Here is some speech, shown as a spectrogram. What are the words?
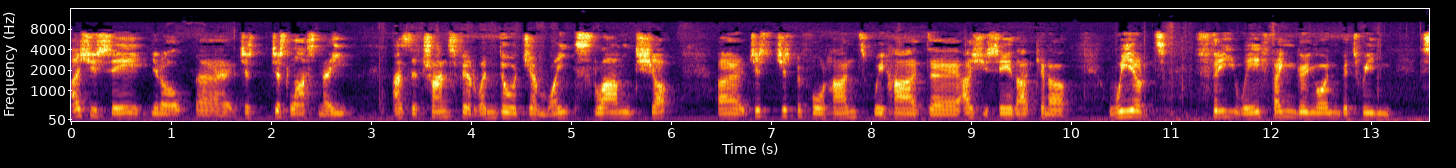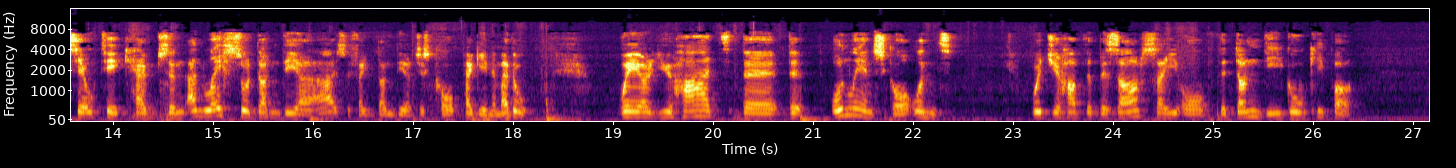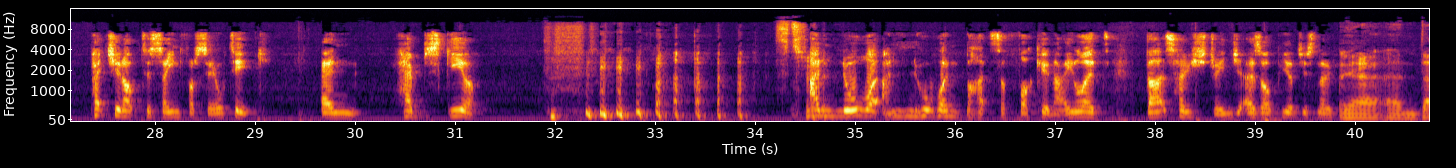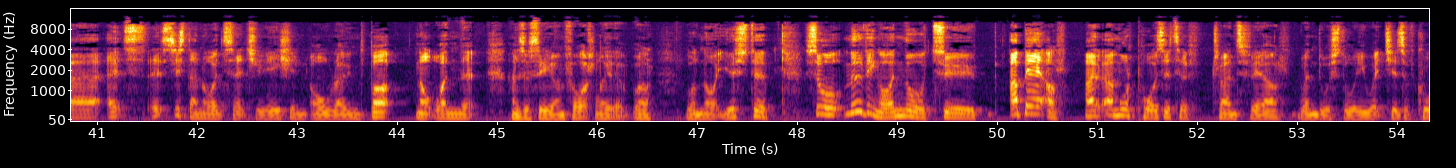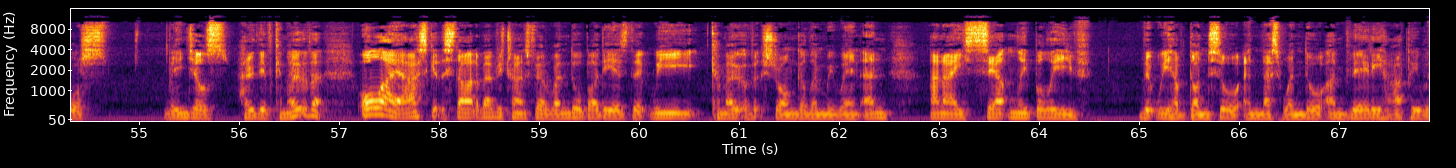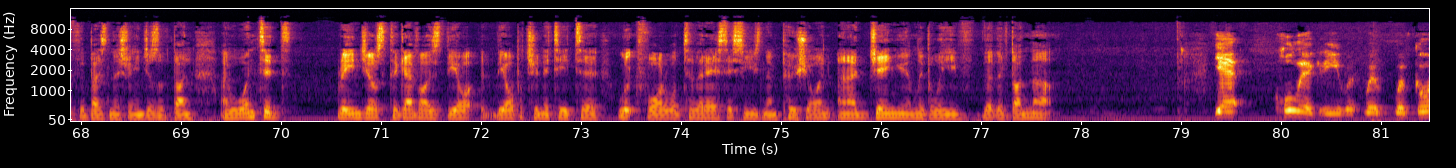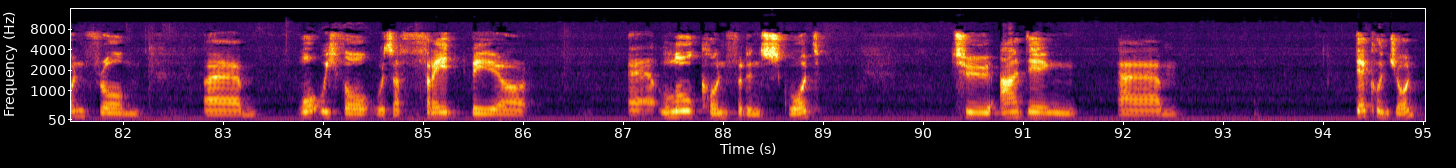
As you say, you know, uh, just just last night as the transfer window, Jim White slammed shut. Uh, just just beforehand, we had, uh, as you say, that kind of weird three-way thing going on between Celtic, Hibs, and, and less so Dundee. I actually think Dundee are just caught piggy in the middle, where you had the the only in Scotland would you have the bizarre sight of the Dundee goalkeeper pitching up to sign for Celtic in Hibs gear and no one, and no one bats a fucking eyelid. That's how strange it is up here just now. Yeah, and uh, it's it's just an odd situation all round, but not one that, as I say, unfortunately, that we're we're not used to. So moving on though to a better, a, a more positive transfer window story, which is of course Rangers, how they've come out of it. All I ask at the start of every transfer window, buddy, is that we come out of it stronger than we went in. And I certainly believe that we have done so in this window. I'm very happy with the business Rangers have done. I wanted Rangers to give us the the opportunity to look forward to the rest of the season and push on, and I genuinely believe that they've done that. Yeah, wholly agree. We've we've gone from um, what we thought was a threadbare, uh, low confidence squad to adding um, Declan John.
